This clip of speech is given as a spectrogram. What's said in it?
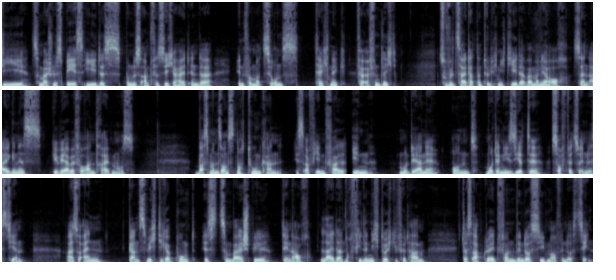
die zum Beispiel das BSI, das Bundesamt für Sicherheit in der Informationstechnik, veröffentlicht. So viel Zeit hat natürlich nicht jeder, weil man ja mhm. auch sein eigenes Gewerbe vorantreiben muss. Was man sonst noch tun kann, ist auf jeden Fall in moderne und modernisierte Software zu investieren. Also ein ganz wichtiger Punkt ist zum Beispiel, den auch leider noch viele nicht durchgeführt haben, das Upgrade von Windows 7 auf Windows 10.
